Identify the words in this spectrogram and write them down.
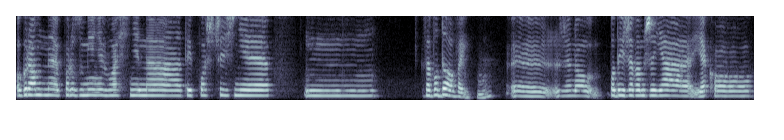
ogromne porozumienie właśnie na tej płaszczyźnie mm, zawodowej. Mhm. y, że no podejrzewam, że ja jako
